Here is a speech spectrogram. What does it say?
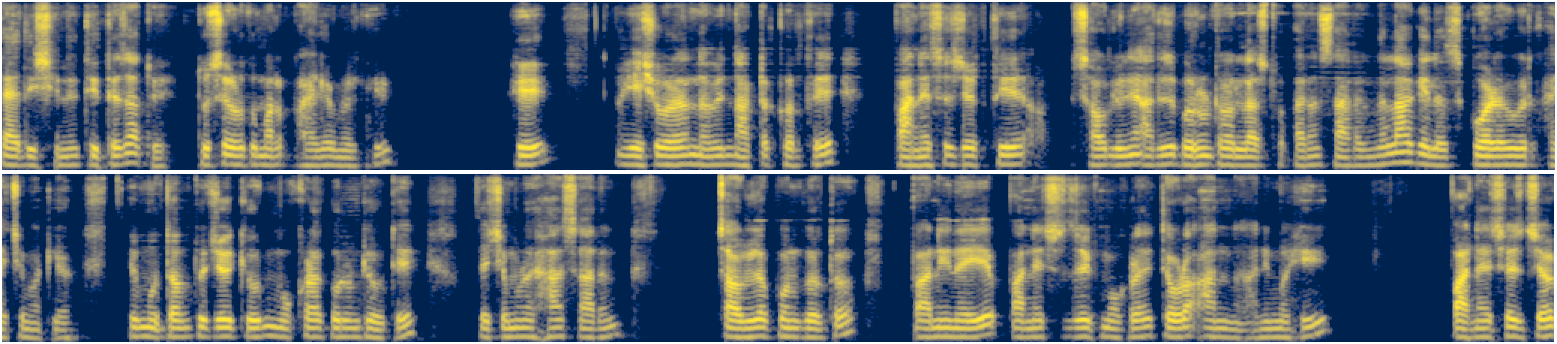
त्या दिशेने तिथे जातोय. दुसरीकडे तुम्हाला पाहायला मिळते हे यशोदा नवीन नाटक करते पाण्याचं जग ते सावलीने आधीच भरून ठेवलेला असतो. कारण सारंगला लागेलच गोळ्या वगैरे खायचे म्हटल्यावर. ते मुद्दाम तो जग घेऊन मोकळा करून ठेवते. त्याच्यामुळे हा सारंग सावलीला फोन करतो. पाणी नाही आहे पाण्याचं जग मोकळं आहे तेवढं आण आणि मग ही पाण्याचं जग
